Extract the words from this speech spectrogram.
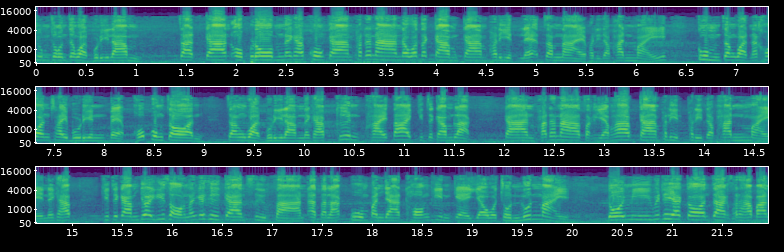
ชุมชนจังหวัดบุรีรัมย์จัดการอบรมนะครับโครงการพัฒนานวัตกรรมการผลิต และจำหน่ายผลิตภัณฑ์ไหมกลุ่มจังหวัดนครชัยบุรีแบบครบวงจร จังหวัดบุรีรัมย์นะครับขึ้นภายใต้กิจกรรมหลัก การพัฒนาศักยภาพการผลิตผลิตภัณฑ์ใหม่นะครับ กิจกรรมย่อยที่ 2 นั่นก็คือการสืบสารอัตลักษณ์ภูมิปัญญาท้องถิ่นแก่เยาวชนรุ่นใหม่ โดยมีวิทยากรจากสถาบัน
